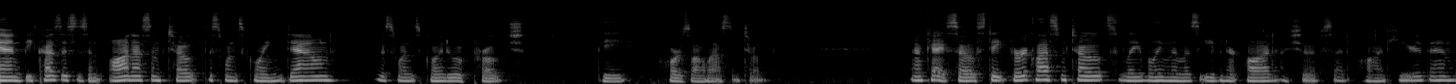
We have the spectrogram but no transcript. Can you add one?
And because this is an odd asymptote, this one's going down, this one's going to approach the horizontal asymptote. Okay, so state vertical asymptotes, labeling them as even or odd. I should have said odd here then.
